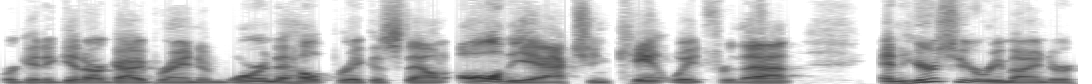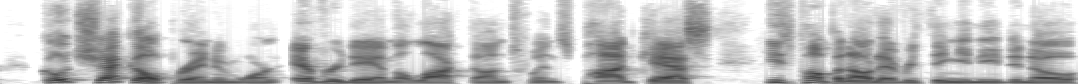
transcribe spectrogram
We're going to get our guy Brandon Warren to help break us down all the action. Can't wait for that. And here's your reminder go check out Brandon Warren every day on the Locked On Twins podcast. He's pumping out everything you need to know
